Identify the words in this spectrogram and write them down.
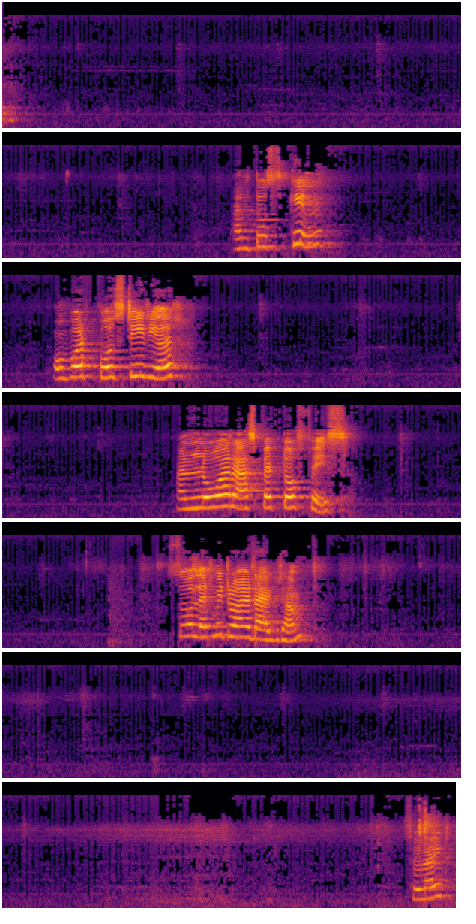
and to skin over posterior and lower aspect of face. So let me draw a diagram. So right,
